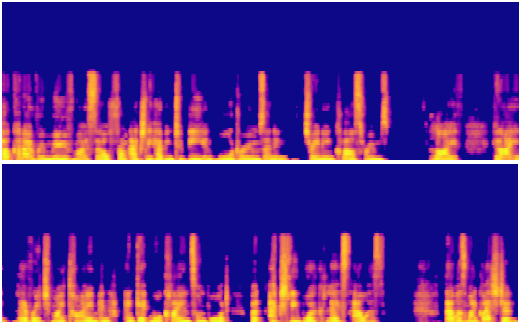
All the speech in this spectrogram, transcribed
how can I remove myself from actually having to be in boardrooms and in training classrooms live? Can I leverage my time and, and get more clients on board, but actually work less hours? That was my question.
